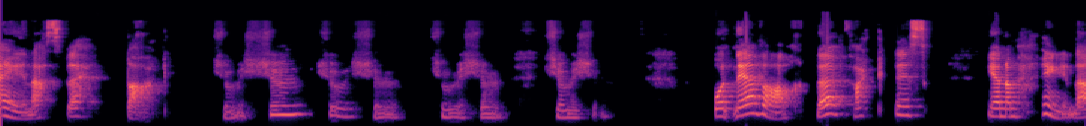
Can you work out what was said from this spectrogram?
eneste dag. 27, 27, 27, 27. Og det varte faktisk gjennom hele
